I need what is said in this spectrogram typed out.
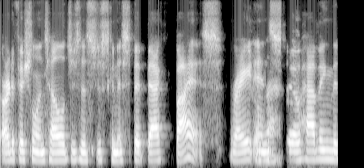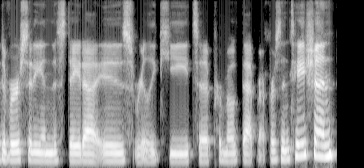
artificial intelligence is just going to spit back bias, right? Correct. And so having the diversity in this data is really key to promote that representation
